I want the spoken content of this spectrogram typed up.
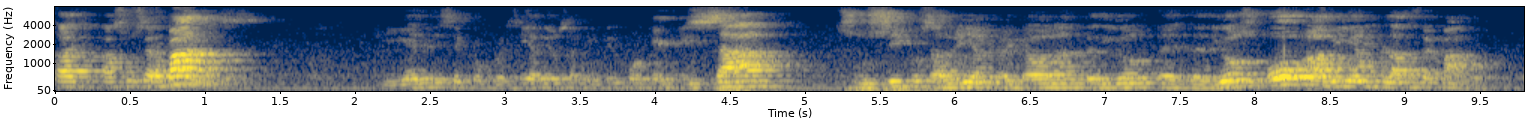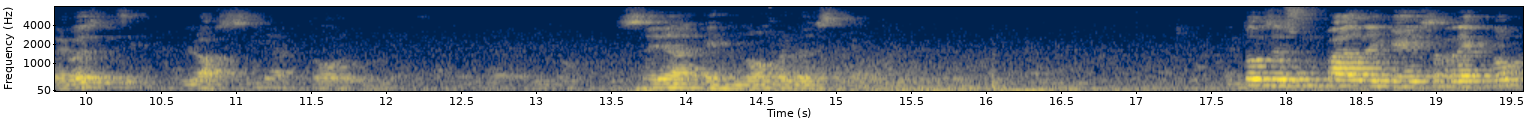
a, sus hermanas. Y él dice que ofrecía a Dios sacrificio porque quizá sus hijos habían pecado delante de Dios, de, Dios o habían blasfemado. Pero es decir, lo hacía todos los días. Sea el nombre del Señor. Entonces un padre que es recto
